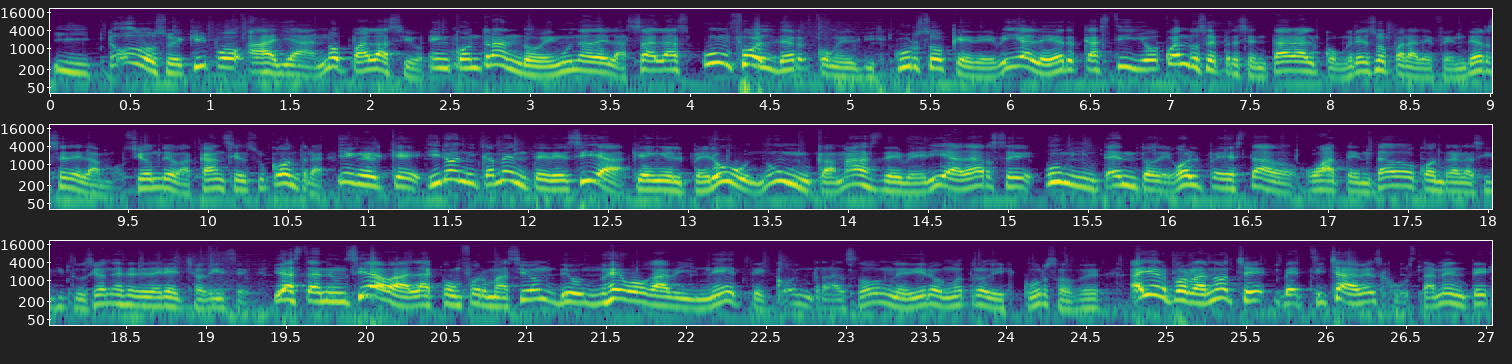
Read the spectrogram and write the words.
y todo su equipo allanó Palacio, encontrando en una de las salas un folder con el discurso que debía leer Castillo cuando se presentara al Congreso para defenderse de la moción de vacancia en su contra, y en el que irónicamente decía que en el Perú nunca más debería darse un intento de golpe de Estado o atentado contra las instituciones de derecho, dice. Y hasta anunciaba la conformación de un nuevo gabinete, con razón le dieron otro discurso. Ayer por la noche, Betsy Chávez, justamente,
